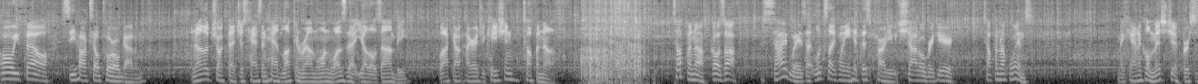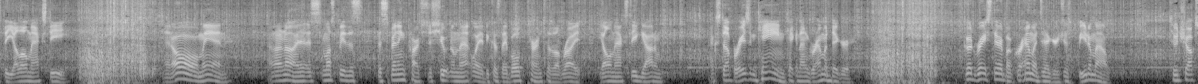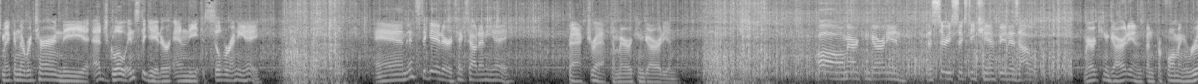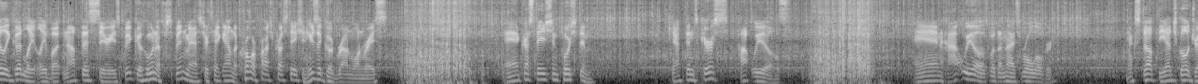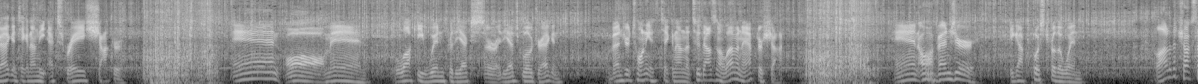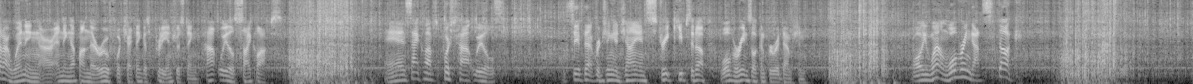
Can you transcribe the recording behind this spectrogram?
Oh, he fell. Seahawks El Toro got him. Another truck that just hasn't had luck in round one was that yellow zombie. Blackout Higher Education, tough enough. Tough enough, goes off sideways. It looks like when you hit this party, shot over here. Tough enough wins. Mechanical Mischief versus the yellow Max D. And oh man, I don't know, it must be this the spinning parts just shooting them that way because they both turned to the right. Yellow Max D got him. Next up, Raising Cane taking on Grandma Digger. Good race there, but Grandma Digger just beat him out. Two trucks making their return, the Edge Glow Instigator and the Silver NEA. And Instigator takes out NEA. Backdraft, American Guardian. Oh, American Guardian, the Series 60 champion is out. American Guardian has been performing really good lately, but not this series. Big Kahuna Spin Master taking on the Chromafrost Crustacean. Here's a good round one race. And Crustacean pushed him. Captain's Curse, Hot Wheels. And Hot Wheels with a nice rollover. Next up, the Edge Glow Dragon taking on the X-Ray Shocker. And, oh man, lucky win for the X or the Edge Glow Dragon. Avenger 20th taking on the 2011 Aftershock. And, oh, Avenger! He got pushed for the win. A lot of the trucks that are winning are ending up on their roof, which I think is pretty interesting. Hot Wheels Cyclops. And Cyclops pushed Hot Wheels. Let's see if that Virginia Giants streak keeps it up. Wolverine's looking for redemption. Well, he went and Wolverine got stuck.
